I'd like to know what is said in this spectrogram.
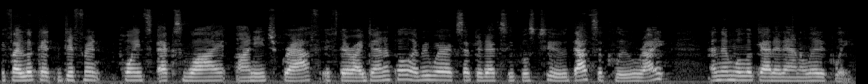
If I look at different points x, y on each graph, if they're identical everywhere except at x equals 2, that's a clue, right? And then we'll look at it analytically.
